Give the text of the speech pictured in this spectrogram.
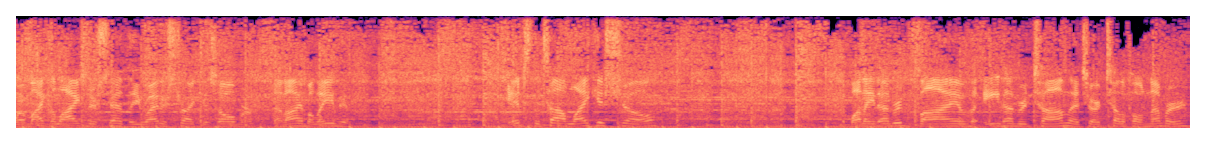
where Michael Eisner said the writer's strike is over, and I believe him. It's the Tom Leykis Show. 1-800-5800-TOM. That's our telephone number.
